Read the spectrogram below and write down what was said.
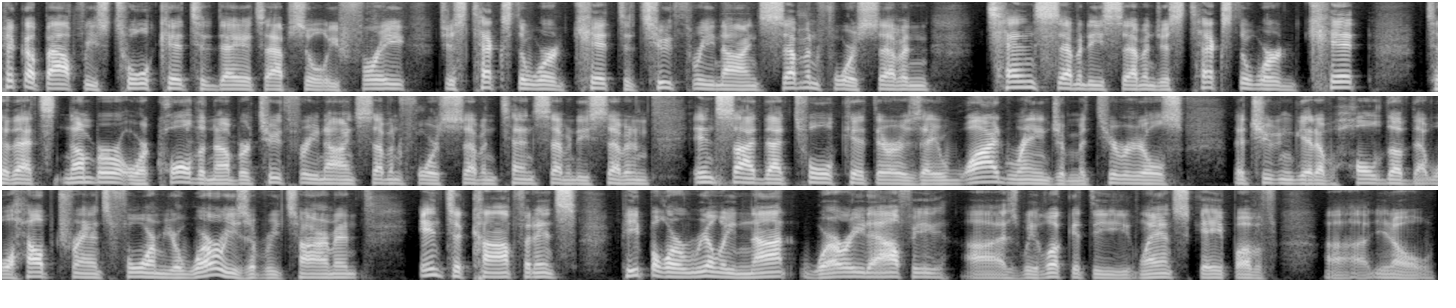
pick up Alfie's Toolkit today. It's absolutely free. Just text the word KIT to 239 747 1077. Just text the word KIT to that number or call the number 239 747 1077. Inside that toolkit, there is a wide range of materials that you can get a hold of that will help transform your worries of retirement into confidence. People are really not worried, Alfie, uh, as we look at the landscape of, uh, you know,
